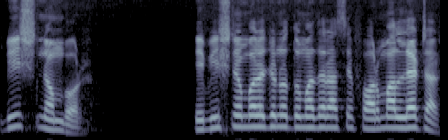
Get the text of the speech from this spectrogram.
বিশ নম্বর, এই বিশ নম্বরের জন্য তোমাদের আছে ফর্মাল লেটার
